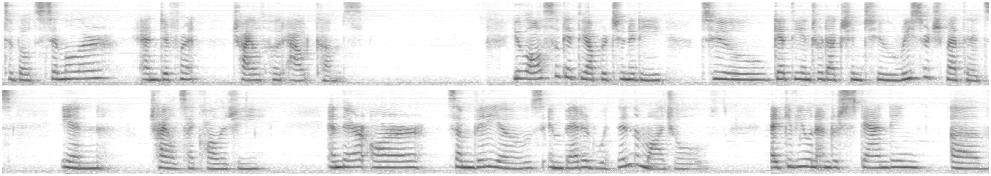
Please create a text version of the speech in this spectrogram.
to both similar and different childhood outcomes. You'll also get the opportunity to get the introduction to research methods in child psychology. And there are some videos embedded within the modules that give you an understanding of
